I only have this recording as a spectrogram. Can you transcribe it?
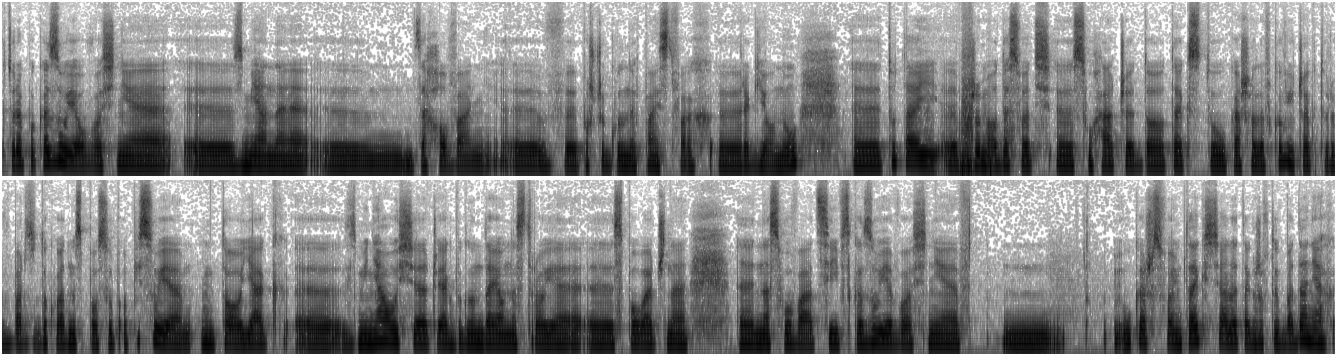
które pokazują właśnie zmianę zachowań w poszczególnych państwach regionu. Tutaj możemy odesłać słuchaczy do tekstu Łukasza Lewkowicza, który w bardzo dokładny sposób opisuje to, jak e, zmieniało się, czy jak wyglądają nastroje e, społeczne e, na Słowacji, wskazuje właśnie w mm, Łukasz w swoim tekście, ale także w tych badaniach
